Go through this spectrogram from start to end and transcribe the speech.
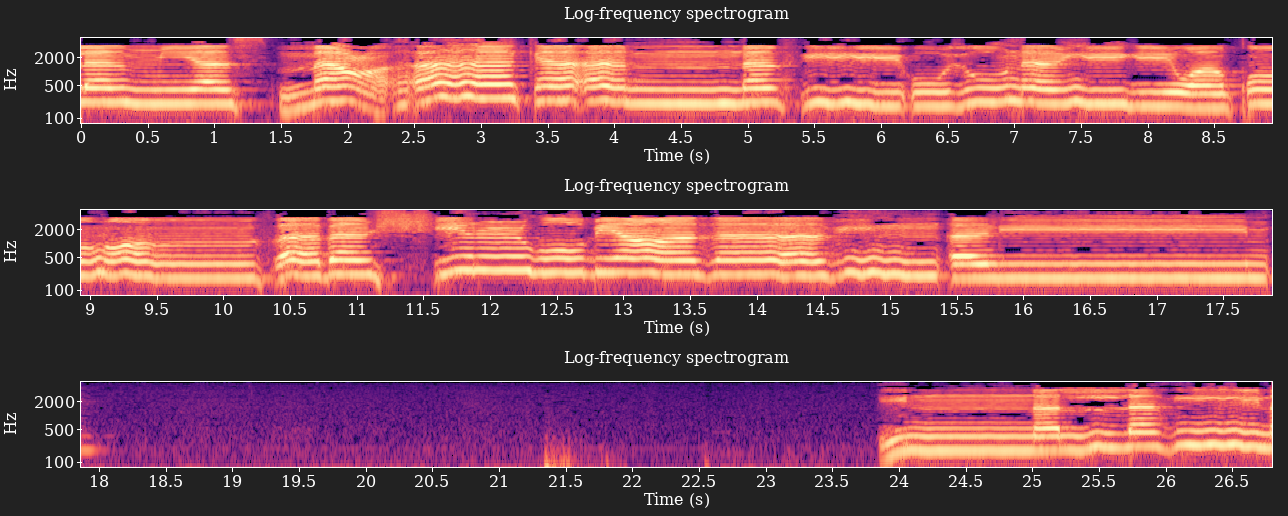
لم يسمعها كأن في أذنيه وقرا فبشره بعذاب أليم إن الذين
